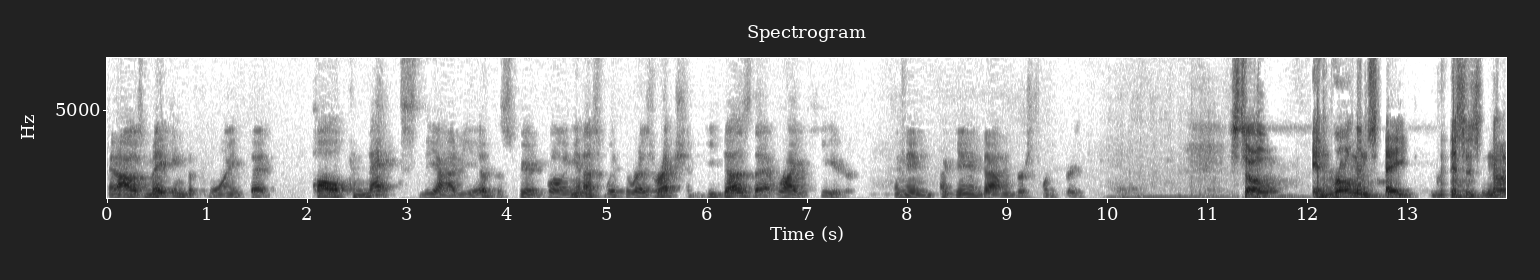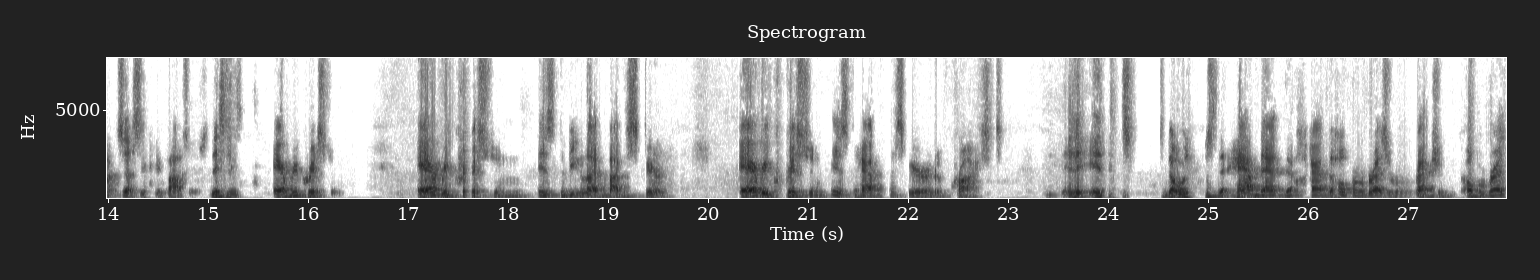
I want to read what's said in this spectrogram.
And I was making the point that Paul connects the idea of the Spirit dwelling in us with the resurrection. He does that right here. And then again down in verse 23. So in Romans 8, this is not just the apostles, this is every Christian. Every Christian is to be led by the Spirit. Every Christian is to have the Spirit of Christ. It's those that have that that have the hope of resurrection. The hope of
